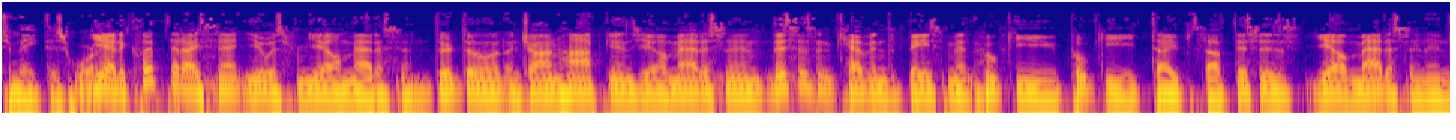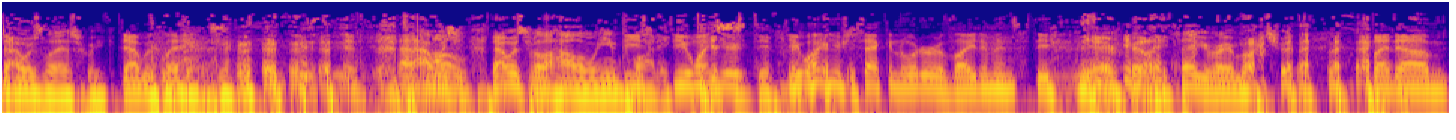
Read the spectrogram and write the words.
to make this work. Yeah, the clip that I sent you is from Yale Medicine. They're doing John Hopkins, Yale Medicine. This isn't Kevin's basement hooky pooky type stuff. This is Yale Medicine, and That was last week. that was last. that was Oh. that was for the Halloween Do you, party. do you want This your. Do you want your second order of vitamins, Steve? Yeah, really. Thank you very much. but um,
